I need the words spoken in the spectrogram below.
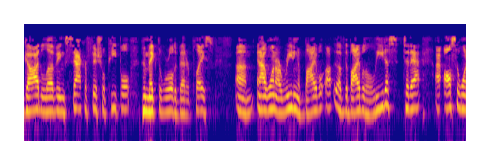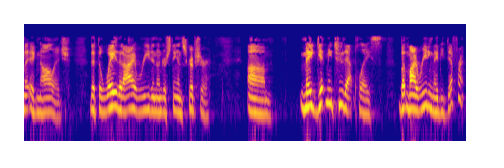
God-loving, sacrificial people who make the world a better place. Um, and I want our reading of Bible of the Bible to lead us to that. I also want to acknowledge that the way that I read and understand Scripture um, may get me to that place, but my reading may be different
